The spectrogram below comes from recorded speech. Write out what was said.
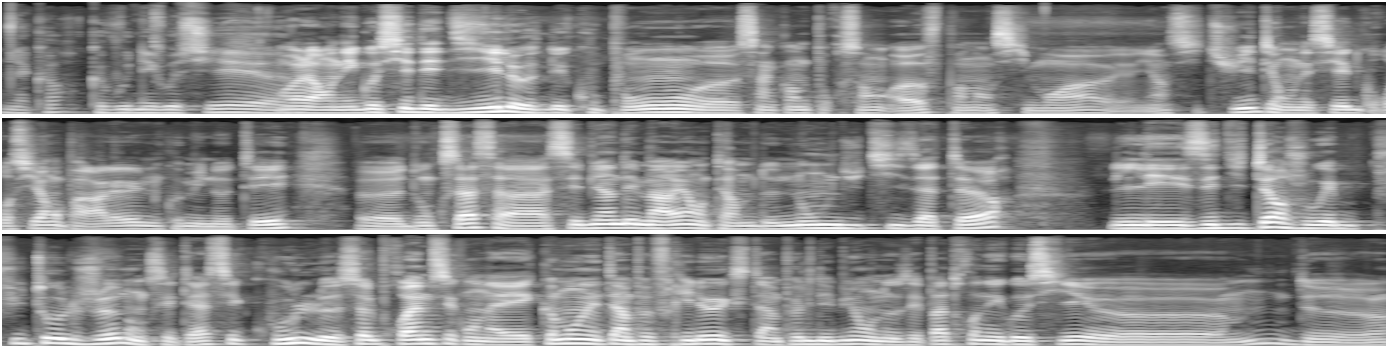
D'accord. Que vous négociez euh, Voilà, on négociait des deals, euh, des coupons, euh, 50% off pendant 6 mois, euh, et ainsi de suite, et on essayait de grossir en parallèle une communauté. Euh, donc ça, ça a assez bien démarré en termes de nombre d'utilisateurs. Les éditeurs jouaient plutôt le jeu, donc c'était assez cool. Le seul problème, c'est qu'on avait, comme on était un peu frileux et que c'était un peu le début, on n'osait pas trop négocier euh, de,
